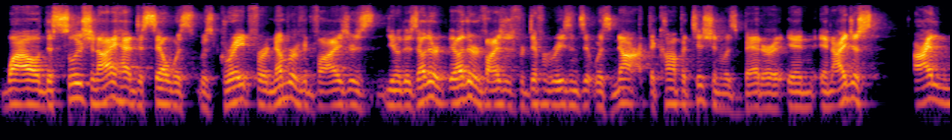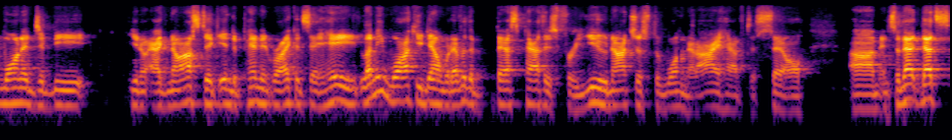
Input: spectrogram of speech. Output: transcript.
while the solution I had to sell was was great for a number of advisors, you know, there's other other advisors for different reasons it was not. The competition was better, and and I just I wanted to be you know agnostic, independent, where I could say, hey, let me walk you down whatever the best path is for you, not just the one that I have to sell. Um, and so that that's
